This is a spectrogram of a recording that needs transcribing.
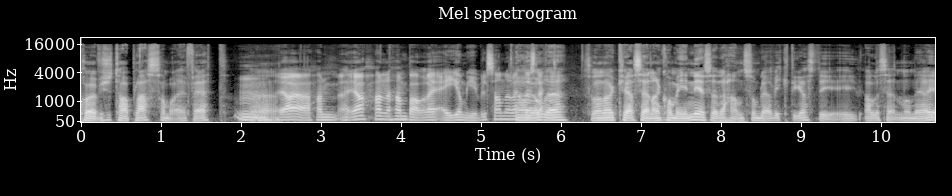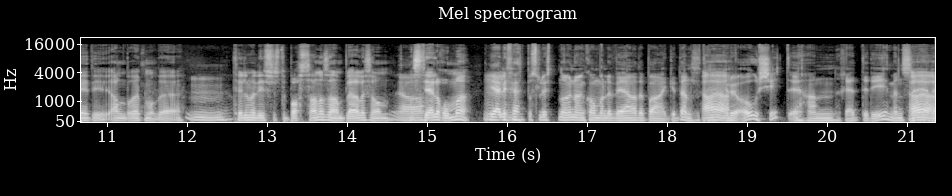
Prøver ikke å ta plass, han bare er fet. Eh, Ja, ja, han, ja han, han bare eier omgivelsene, rett ja, og slett. det. Så når hver scene han kommer inn i, så er det han som blir viktigst i, i alle scenene er i. De andre på en måte Til og med de siste bossene, så han blir liksom Mm. Ja. Han stjeler rommet. Jævlig fett på slutten òg, når han kommer og leverer tilbake den. Så tenker ja. du oh shit, er han redd de? Men så Ja, ja. er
